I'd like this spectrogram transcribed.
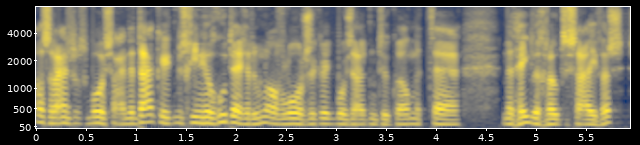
Als Rijnsburgse Boys zijn. Daar kun je het misschien heel goed tegen doen. Al verloren ze Quick Boys uit natuurlijk wel met, eh, met hele grote cijfers.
